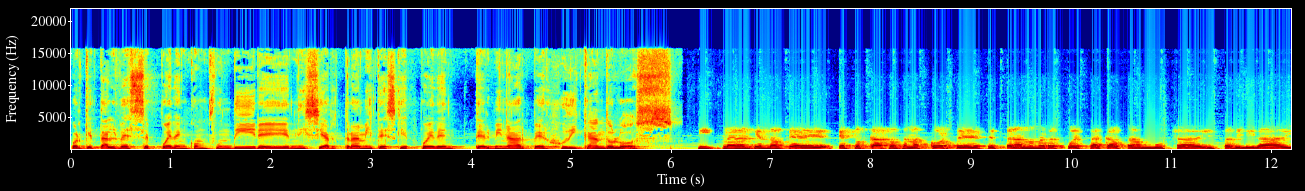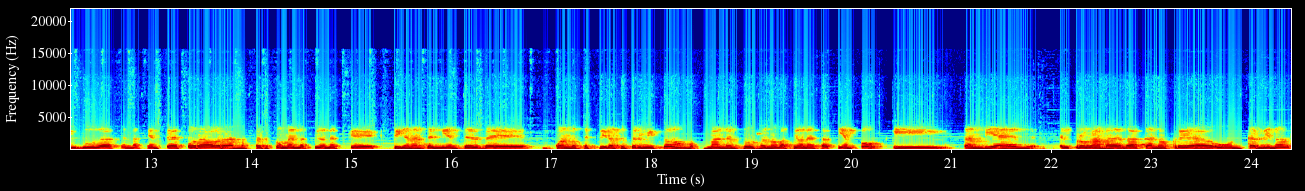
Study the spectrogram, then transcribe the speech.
Porque tal vez se pueden confundir e iniciar trámites que pueden terminar perjudicándolos. Sí, claro, entiendo que estos casos en las cortes, esperando una respuesta, causan mucha instabilidad y dudas en la gente. Por ahora, nuestra recomendación es que sigan al pendiente de cuando se expira su permiso, manden sus renovaciones a tiempo y también el programa de DACA no crea un camino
